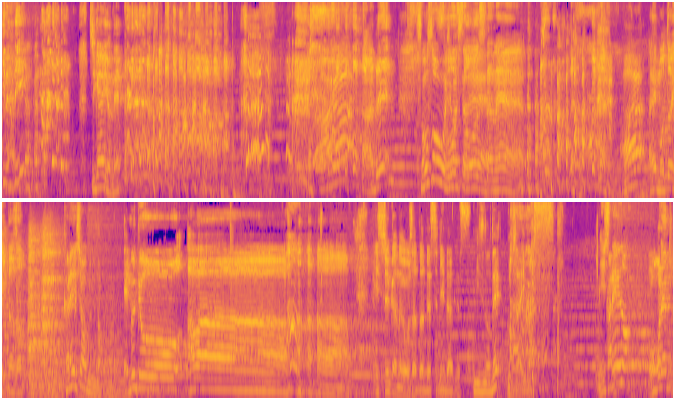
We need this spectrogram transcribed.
きなり？違うよね。ああれ？らそうそうもしましたね。そうしたね。あはい、元井、どうぞ。カレー将軍の M 強アワー一週間のご無沙汰です。リーダーです。水野でございます。カレーのおごれはい。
